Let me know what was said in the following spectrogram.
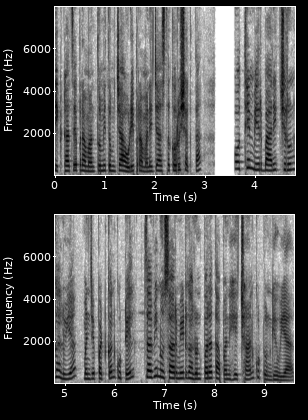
तिखटाचे प्रमाण तुम्ही तुमच्या आवडीप्रमाणे जास्त करू शकता. कोथिंबीर बारीक चिरून घालूया म्हणजे पटकन कुटेल. चवीनुसार मीठ घालून परत आपण हे छान कुटून घेऊयात.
